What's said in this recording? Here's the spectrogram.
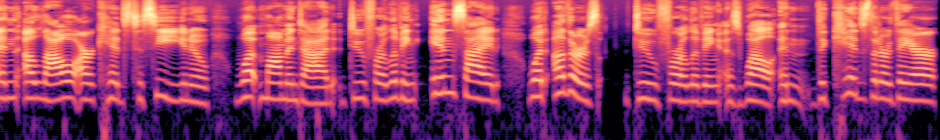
and allow our kids to see, you know, what mom and dad do for a living inside what others do for a living as well and the kids that are there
